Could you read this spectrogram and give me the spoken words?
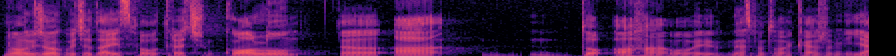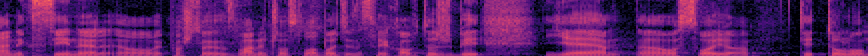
Novak Đoković je da ispao u trećem kolu, uh, a do, aha, ovaj, ne smem to da kažem, Janik Siner, ovaj, pošto je zvanično oslobođen svih optužbi, je uh, osvojio titulu,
